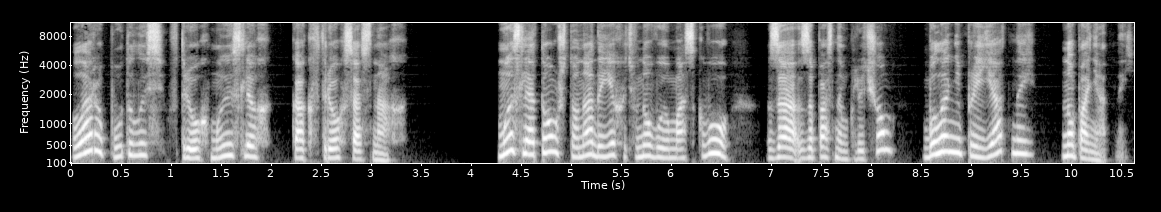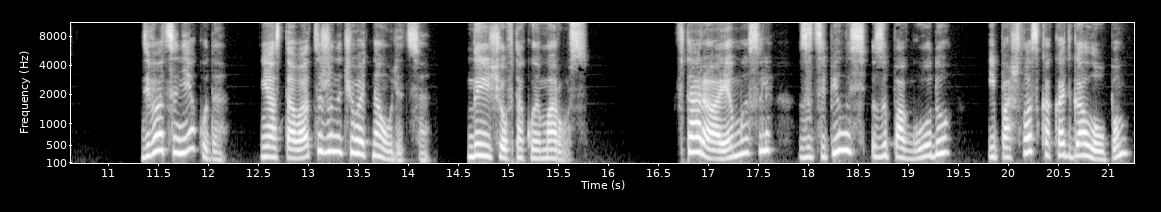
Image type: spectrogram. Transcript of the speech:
Лара путалась в трех мыслях, как в трех соснах. Мысль о том, что надо ехать в Новую Москву за запасным ключом, была неприятной, но понятной. Деваться некуда, не оставаться же ночевать на улице, да еще в такой мороз. Вторая мысль зацепилась за погоду и пошла скакать галопом,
